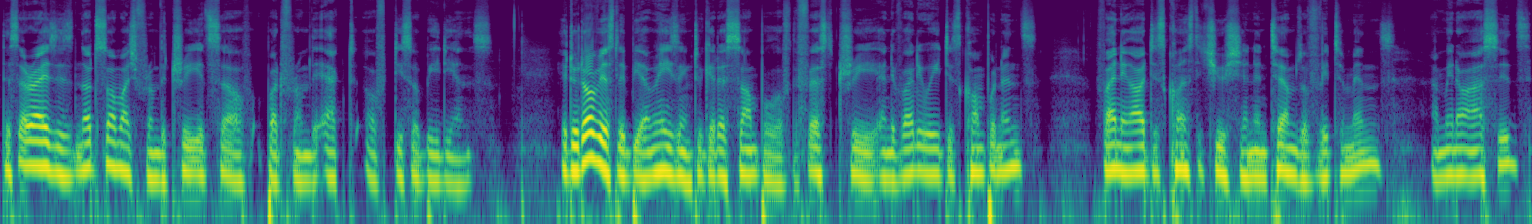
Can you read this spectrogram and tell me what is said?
this arises not so much from the tree itself, but from the act of disobedience. It would obviously be amazing to get a sample of the first tree and evaluate its components, finding out its constitution in terms of vitamins, amino acids,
